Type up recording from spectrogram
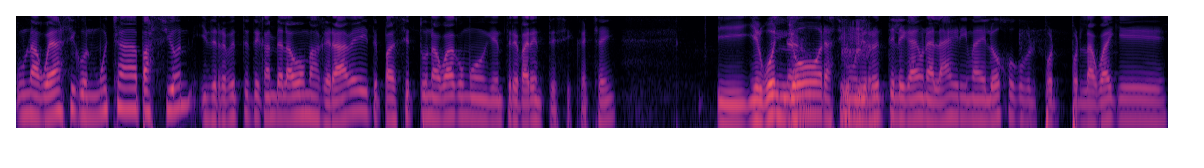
Una weá así con mucha pasión y de repente te cambia la voz más grave y te para decirte una weá como que entre paréntesis, ¿cachai? Y, y el buen Claro. llora, así como de repente le cae una lágrima del ojo por, por, por la weá que,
